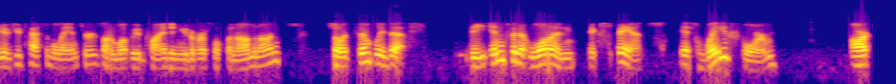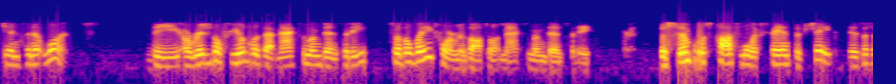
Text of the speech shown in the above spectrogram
gives you testable answers on what we'd find in universal phenomenon. So it's simply this: the infinite one expanse, its waveform, are infinite ones. The original field was at maximum density, so the waveform is also at maximum density. The simplest possible expansive shape is a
